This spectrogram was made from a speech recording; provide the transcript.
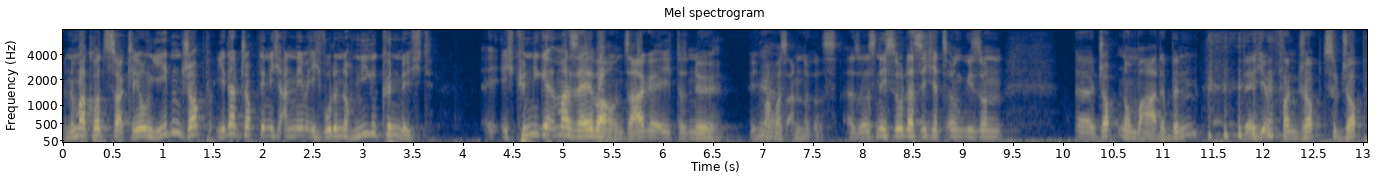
nur mal kurz zur Erklärung: jeden Job, jeder Job, den ich annehme, ich wurde noch nie gekündigt. Ich kündige immer selber und sage, ich, das, nö, ich mache Ja. was anderes. Also es ist nicht so, dass ich jetzt irgendwie so ein äh, Jobnomade bin, der hier von Job zu Job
